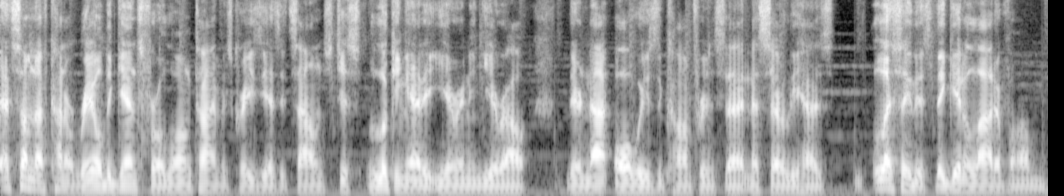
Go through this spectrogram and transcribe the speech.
that's something I've kind of railed against for a long time, as crazy as it sounds. Just looking at it year in and year out, they're not always the conference that necessarily has. Let's say this: they get a lot of. um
